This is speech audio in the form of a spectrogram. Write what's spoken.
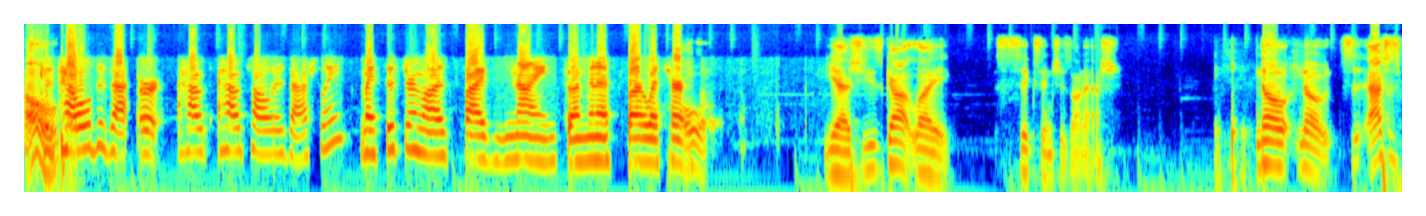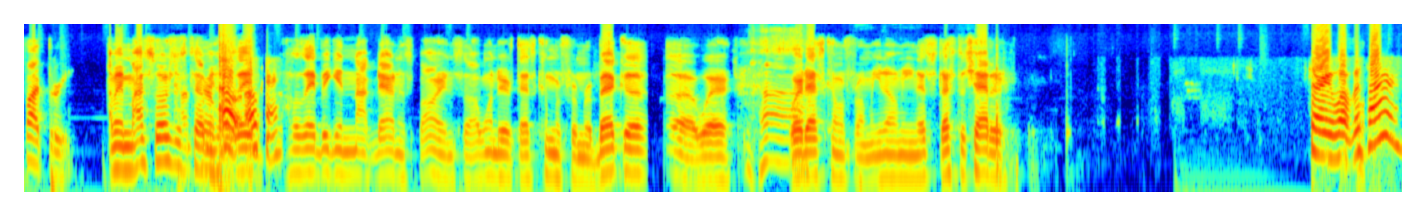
Oh, 'cause okay. how old is that or how how tall is Ashley? My sister-in-law is five nine, so I'm going to spar with her. Oh. Yeah, she's got like six inches on Ash. No, no, Ash is five three. I mean, my sources I'm tell me terrible. Jose, Oh, okay. Jose been getting knocked down in sparring, so I wonder if that's coming from Rebecca, uh, where where that's coming from. You know what I mean? That's that's the chatter. Sorry, what was that?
